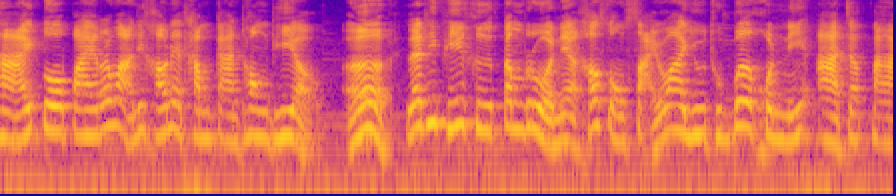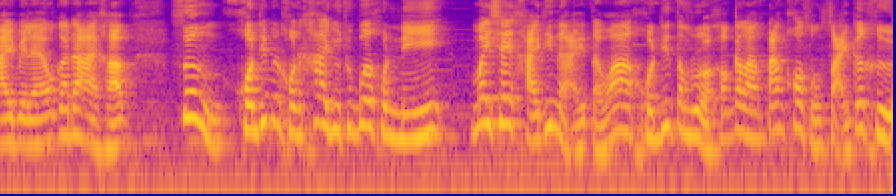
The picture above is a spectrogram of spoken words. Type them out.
หายตัวไประหว่างที่เขาเนี่ยทำการท่องเที่ยว เออ และที่พีคคือตำรวจเนี่ยเขาสงสัยว่ายูทูบเบอร์คนนี้อาจจะตายไปแล้วก็ได้ครับ ซึ่งคนที่เป็นคนฆ่ายูทูบเบอร์คนนี้ ไม่ใช่ใครที่ไหน แต่ว่าคนที่ตำรวจเขากำลังตั้งข้อสงสัยก็คือ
